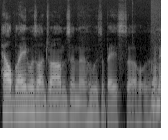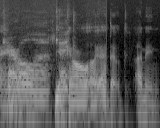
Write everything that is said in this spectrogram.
Hal Blaine was on drums, and uh, who was the bass? Uh, what was her name? Carol. Uh, yeah, Carol. Uh, and that, I mean,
